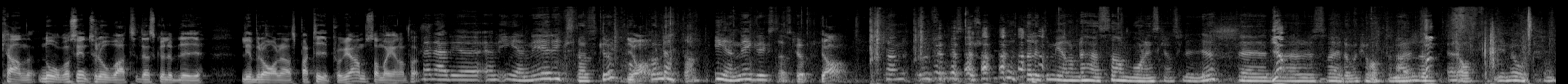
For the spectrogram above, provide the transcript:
kan någonsin tro att det skulle bli Liberalernas partiprogram som har genomförts. Men är det en enig riksdagsgrupp bakom ja. detta? Enig riksdagsgrupp? Ja. Kan Ulf Kristersson berätta lite mer om det här samordningskansliet eh, där ja. Sverigedemokraterna eller ja, Jimmie Åkesson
